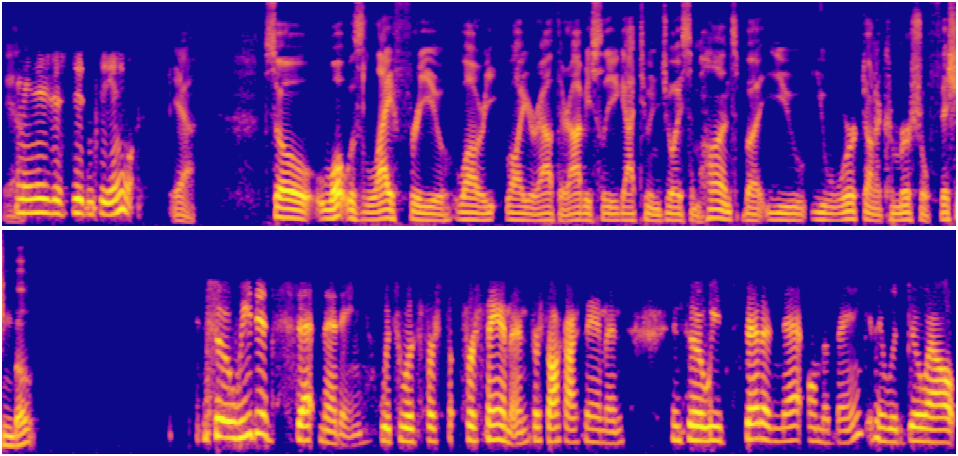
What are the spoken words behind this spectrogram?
Yeah. I mean you just didn't see anyone. Yeah. So, what was life for you while while you're out there? Obviously, you got to enjoy some hunts, but you you worked on a commercial fishing boat. So we did set netting, which was for for salmon, for sockeye salmon, and so we'd set a net on the bank, and it would go out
